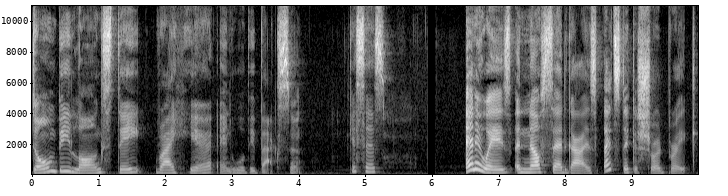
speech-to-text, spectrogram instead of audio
don't be long, stay right here, and we'll be back soon. Kisses. Anyways, enough said, guys. Let's take a short break.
